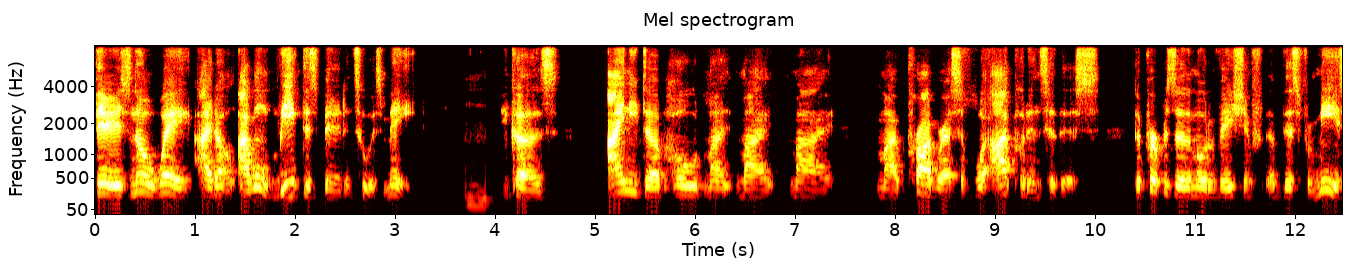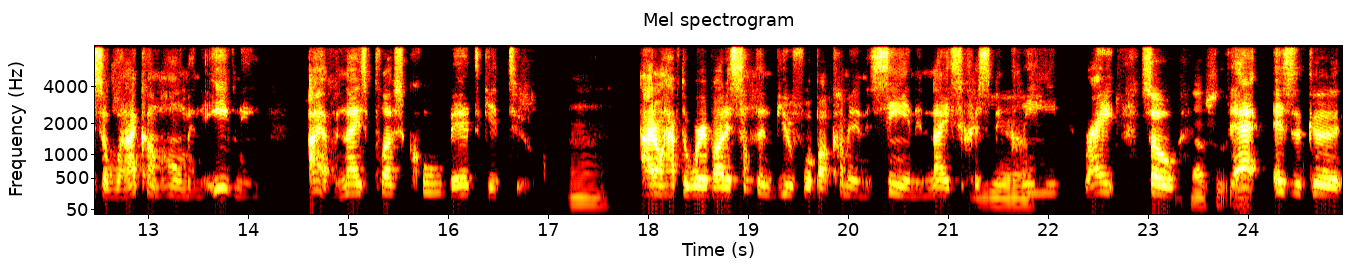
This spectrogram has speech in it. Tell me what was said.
There is no way I don't, I won't leave this bed until it's made mm-hmm. because I need to uphold my my my my progress of what I put into this. The purpose of the motivation of this for me is so when I come home in the evening, I have a nice plush, cool bed to get to. I don't have to worry about it. Something beautiful about coming in and seeing it nice, crisp, yeah. and clean, right? So Absolutely. that is a good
